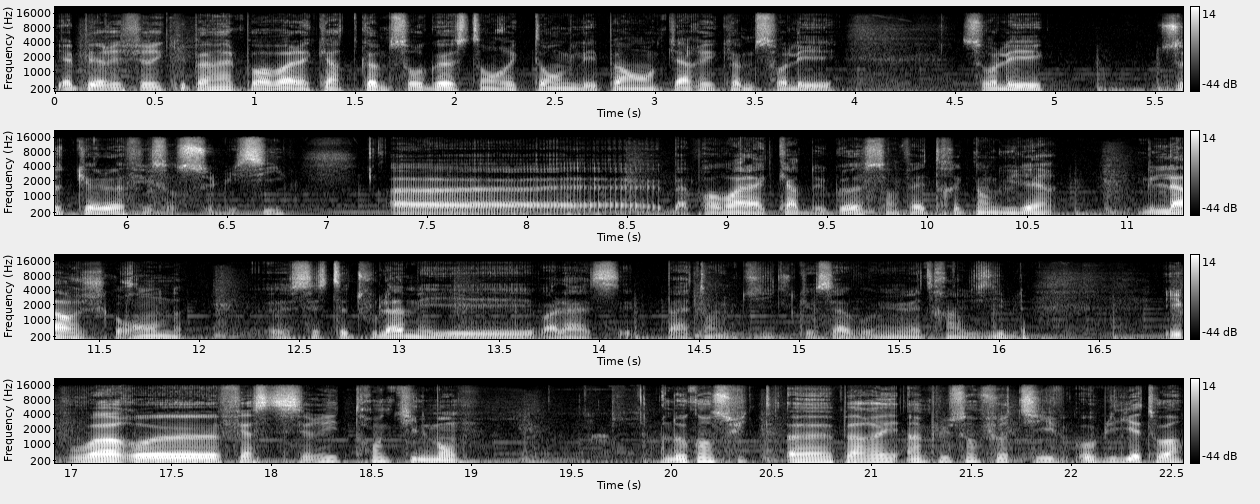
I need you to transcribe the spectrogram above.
Il y a le périphérique qui est pas mal pour avoir la carte comme sur Ghost en rectangle et pas en carré comme sur les sur les autres Call of et sur celui-ci. Euh, bah pour avoir la carte de Ghost en fait rectangulaire, large, grande, ces statues là mais voilà, c'est pas tant utile que ça, vaut mieux mettre invisible et pouvoir euh, faire cette série tranquillement. Donc ensuite, euh, pareil, impulsion furtive obligatoire.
